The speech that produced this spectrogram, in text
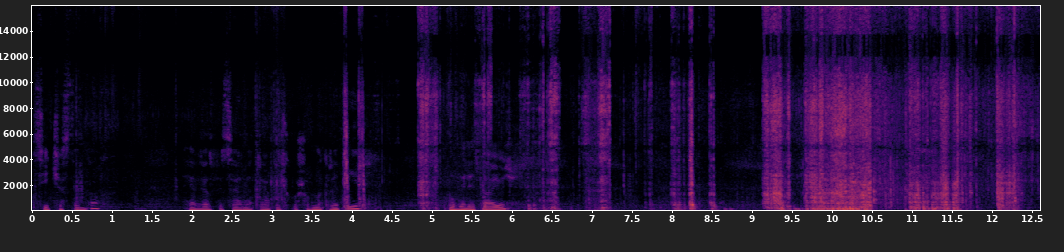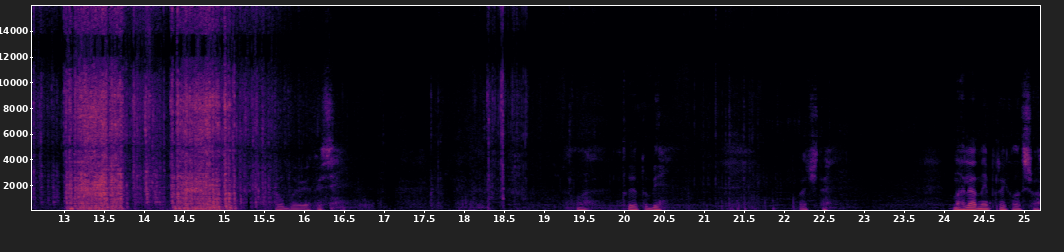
ці частини я взяв спеціальну тряпочку, щоб накрити їх. Вилітають. Пробую якось. То я тобі, бачите, наглядний приклад, що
